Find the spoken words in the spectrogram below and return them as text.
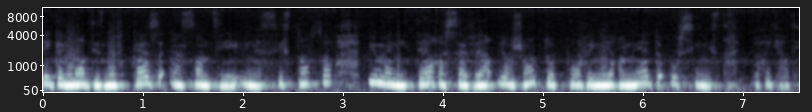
également 19 cases incendiées. Une assistance humanitaire s'avère urgente pour venir en aide aux sinistrés. Regardez.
